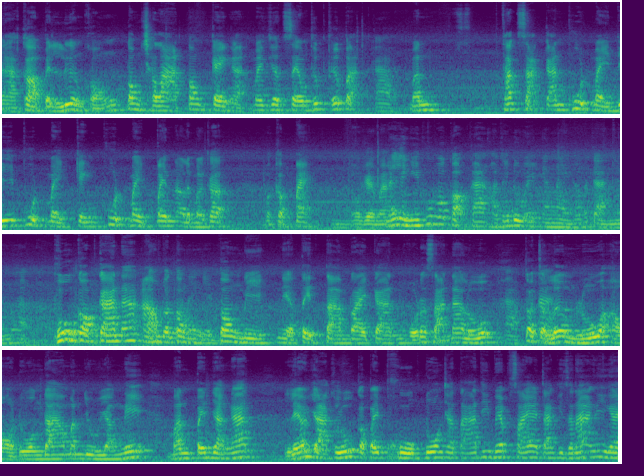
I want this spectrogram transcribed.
นะก็เป็นเรื่องของต้องฉลาดต้องเก่งอะไม่ใช่เซลล์ทึบๆอะครับมันทักษะการพูดไม่ดีพูดไม่เก่งพูดไม่เป็นอะไรมันก็มันก็แป๊กโอเคไหมแล้วอย่างนี้ผู้ประกอบการเขาจะดูเองยังไงครับอาจารย์ในเมื่อผู้ประกอบการนะอ้าวต้องก็ต้องดูอะไรเนี่ยต้องมีเนี่ยติดตามรายการโหราศาสตร์น่ารู้ครับก็จะเริ่มรู้ว่าอ๋อดวงดาวมันอยู่อย่างนี้ มันเป็นอย่างนั้นแล้วอยากรู้ก็ไปผูกดวงชะตาที่เว็บไซต์อาจารย์กฤษณะนี่ไง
